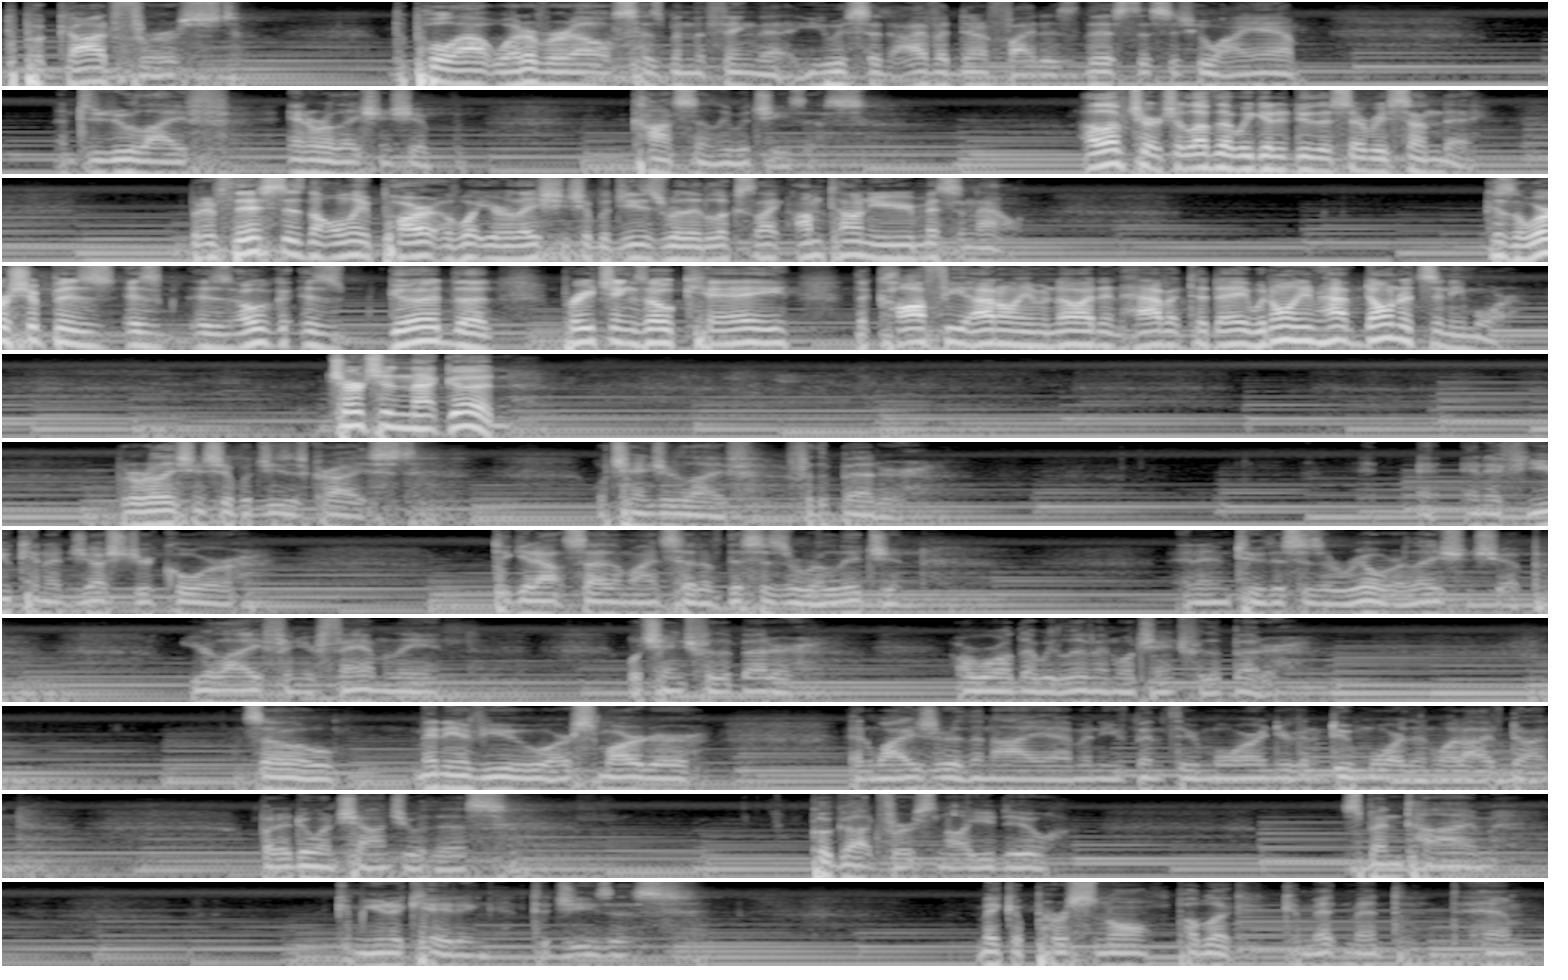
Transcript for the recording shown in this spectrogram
to put God first, to pull out whatever else has been the thing that you have said, I've identified as this, this is who I am, and to do life in a relationship constantly with Jesus. I love church. I love that we get to do this every Sunday. But if this is the only part of what your relationship with Jesus really looks like, I'm telling you, you're missing out. Because the worship is, is, is, is good, the preaching's okay, the coffee, I don't even know, I didn't have it today. We don't even have donuts anymore. Church isn't that good. But a relationship with Jesus Christ will change your life for the better. And if you can adjust your core to get outside the mindset of this is a religion and into this is a real relationship, your life and your family will change for the better. Our world that we live in will change for the better. And so many of you are smarter and wiser than I am, and you've been through more, and you're going to do more than what I've done. But I do want to challenge you with this put God first in all you do. Spend time communicating to Jesus. Make a personal, public commitment to Him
